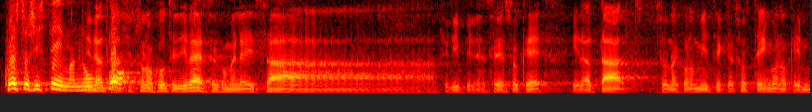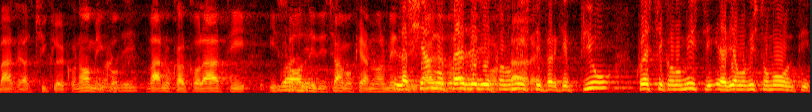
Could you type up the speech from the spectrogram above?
Questo sistema non può... In realtà può... ci sono conti diversi, come lei sa Filippi, nel senso che in realtà ci sono economisti che sostengono che in base al ciclo economico Guardi. vanno calcolati i Guardi. soldi diciamo, che annualmente Lasciamo perdere gli economisti perché più questi economisti, e abbiamo visto molti,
